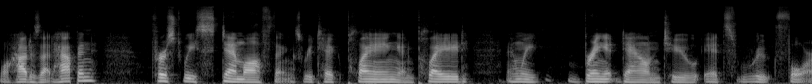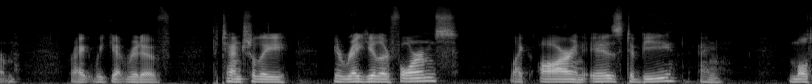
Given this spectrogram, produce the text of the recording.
Well, how does that happen? First, we stem off things. We take playing and played, and we bring it down to its root form, right? We get rid of potentially irregular forms like are and is to be, and mul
